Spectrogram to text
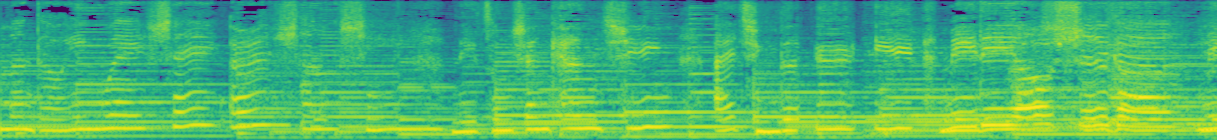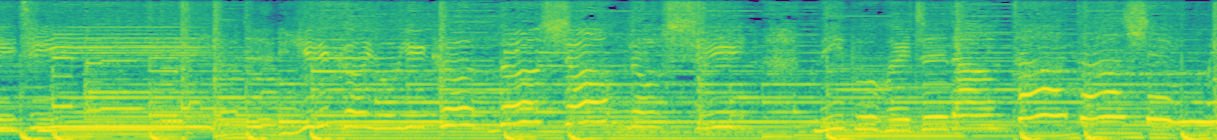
他们都因为谁而伤心？你总想看清爱情的寓意，谜底又是个谜题。一颗又一颗的小流星，你不会知道它的姓名。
